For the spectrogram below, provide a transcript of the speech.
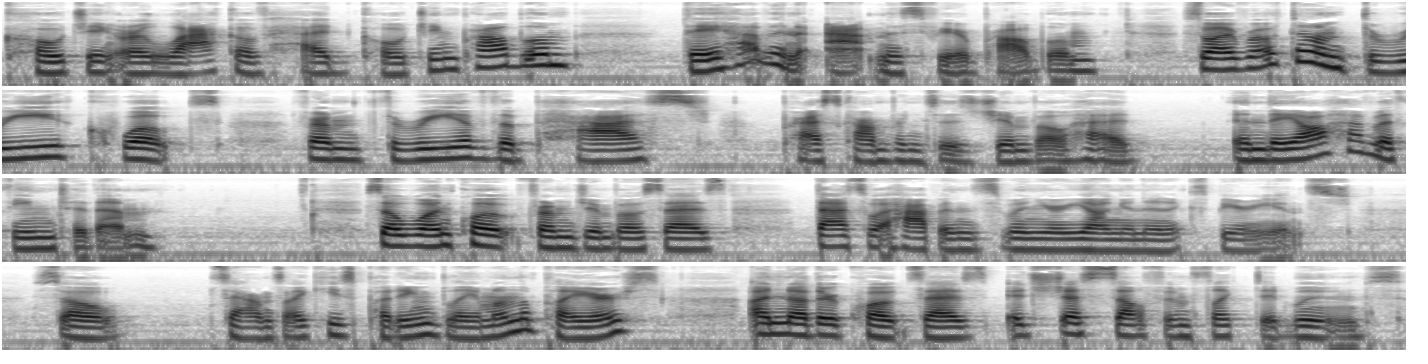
coaching or lack of head coaching problem, they have an atmosphere problem. So I wrote down three quotes from three of the past press conferences Jimbo had, and they all have a theme to them. So one quote from Jimbo says, That's what happens when you're young and inexperienced. So sounds like he's putting blame on the players. Another quote says, It's just self inflicted wounds.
